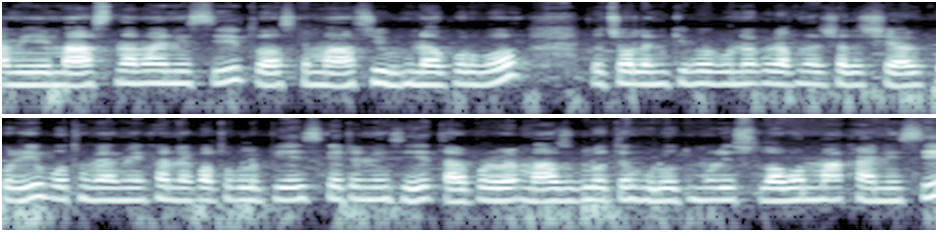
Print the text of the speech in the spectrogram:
আমি মাছ নামায় নিছি, তো আজকে মাছই ভুনা করব। তো চলেন কীভাবে ভুনা করে আপনাদের সাথে শেয়ার করি। প্রথমে আমি এখানে কতগুলো পেঁয়াজ কেটে নিয়েছি তারপরে মাছগুলোতে হলুদ, মরিচ, লবণ মাখায় নিছি।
